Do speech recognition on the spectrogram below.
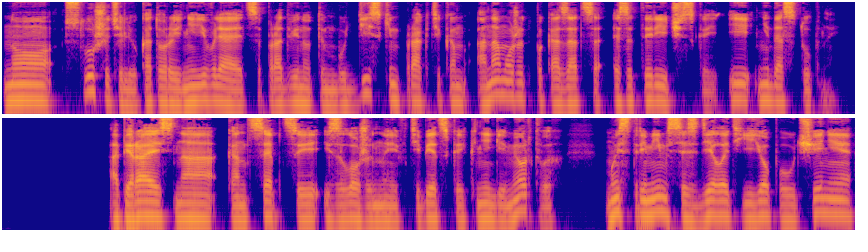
но слушателю, который не является продвинутым буддийским практиком, она может показаться эзотерической и недоступной. Опираясь на концепции, изложенные в тибетской книге мертвых, мы стремимся сделать ее поучения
